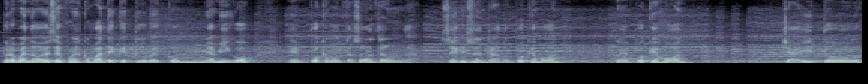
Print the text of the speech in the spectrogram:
Pero bueno, ese fue el combate que tuve con mi amigo en Pokémon Tesoro Ultra Luna. Soy Jesús entrenador Pokémon. Fue en Pokémon. Chaito.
